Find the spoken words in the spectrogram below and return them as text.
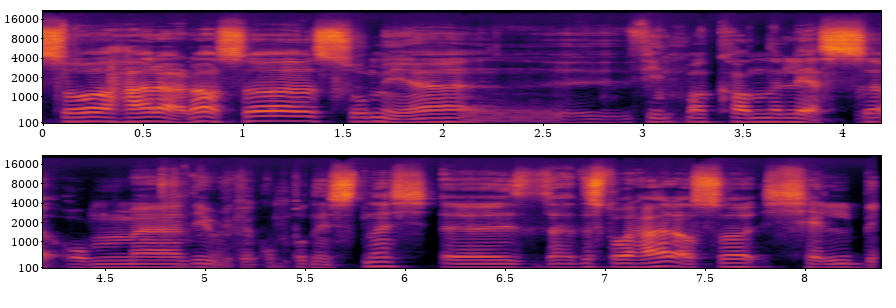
Så her er det altså så mye eh, fint man kan lese om eh, de ulike komponistene. Eh, Det står her altså Kjell B.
